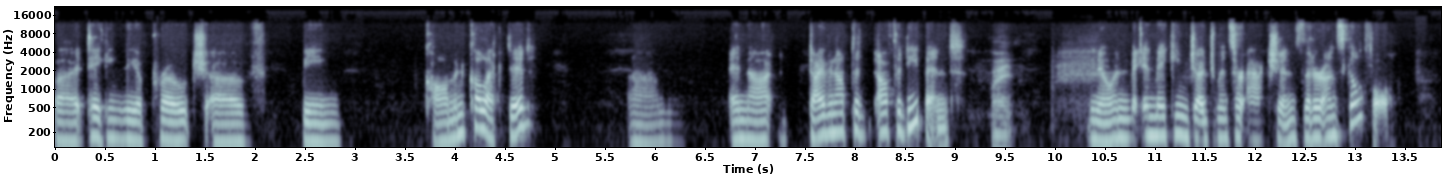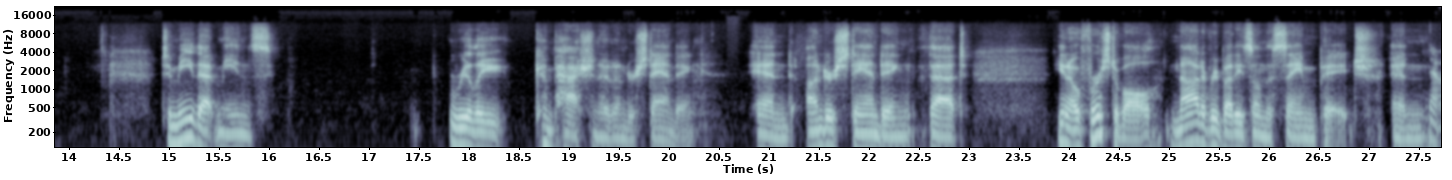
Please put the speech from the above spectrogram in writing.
but taking the approach of being calm and collected um, and not diving off the off the deep end Right. you know, and, and making judgments or actions that are unskillful. to me that means really compassionate understanding and understanding that you know first of all not everybody's on the same page and no.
